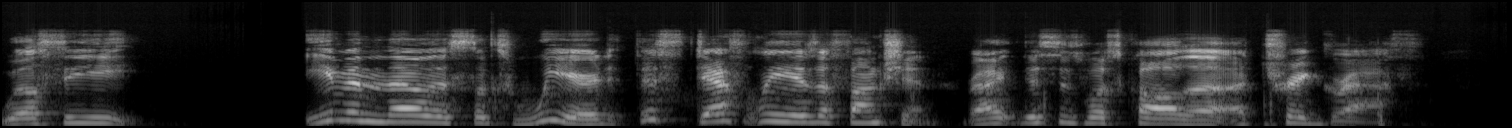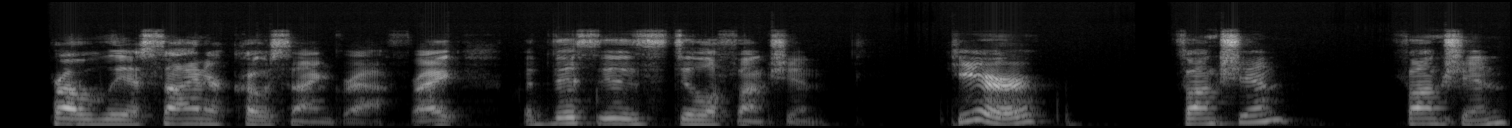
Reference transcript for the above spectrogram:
we'll see, even though this looks weird, this definitely is a function, right? This is what's called a, a trig graph, probably a sine or cosine graph, right? But this is still a function. Here, function, function,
